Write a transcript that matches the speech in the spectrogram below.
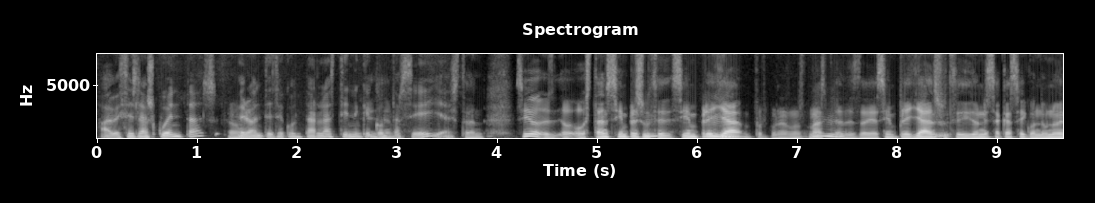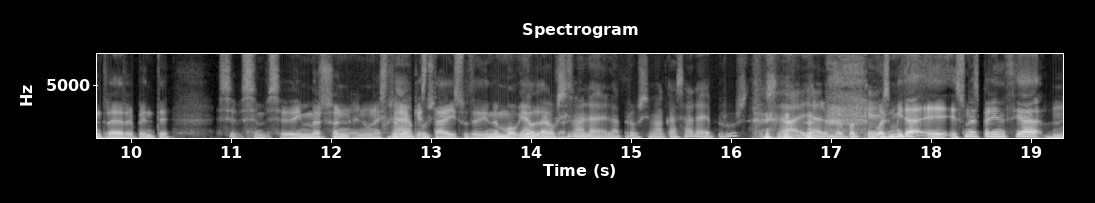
a veces las cuentas, pero antes de contarlas tienen que contarse ellas. Están, sí, o, están siempre, mm. siempre ya, por ponernos más, siempre ya han sucedido en esa casa y cuando uno entra de repente se, ve inmerso en, una historia que pues está ahí sucediendo en Moviola. La próxima, la, la, próxima casa, la de Proust. O sea, ya no por qué. Pues mira, eh, es una experiencia. Mm,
